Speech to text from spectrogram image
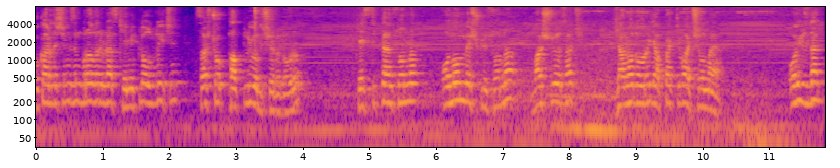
bu kardeşimizin buraları biraz kemikli olduğu için saç çok patlıyor dışarı doğru. Kestikten sonra 10-15 gün sonra başlıyor saç yana doğru yaprak gibi açılmaya. O yüzden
